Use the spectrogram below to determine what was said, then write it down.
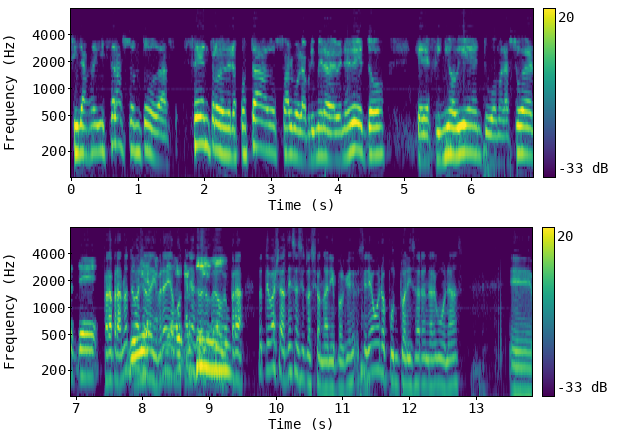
si las revisás son todas centro desde los costados, salvo la primera de Benedetto, que definió bien, tuvo mala suerte. Pará, pará, no te vayas de ahí, Brian, vos el no, no te vayas de esa situación, Dani, porque sería bueno puntualizar en algunas, eh,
